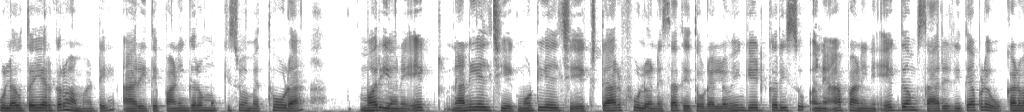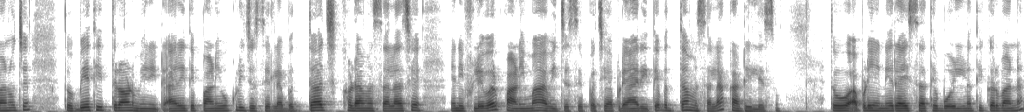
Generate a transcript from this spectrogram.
પુલાવ તૈયાર કરવા માટે આ રીતે પાણી ગરમ મૂકીશું. એમાં થોડા મરી અને એક નાની એલચી, એક મોટી એલચી, એક સ્ટાર ફૂલ અને સાથે થોડા લવિંગ એડ કરીશું અને આ પાણીને એકદમ સારી રીતે આપણે ઉકાળવાનું છે. તો બેથી ત્રણ મિનિટ આ રીતે પાણી ઉકળી જશે એટલે બધા જ ખડા મસાલા છે એની ફ્લેવર પાણીમાં આવી જશે. પછી આપણે આ રીતે બધા મસાલા કાઢી લેશું. તો આપણે એને રાઈસ સાથે બોઇલ નથી કરવાના.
